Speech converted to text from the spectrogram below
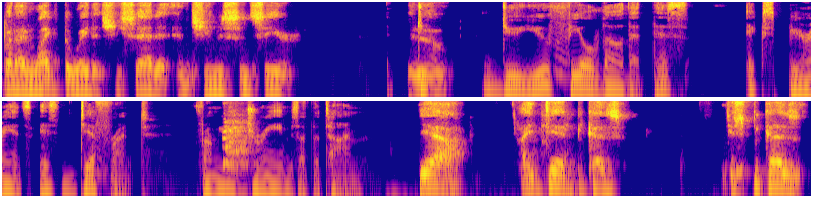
but I liked the way that she said it and she was sincere, you do, know. Do you feel though that this experience is different from your dreams at the time? Yeah, I did because just because,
